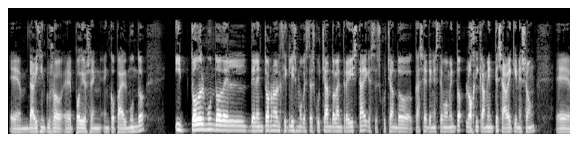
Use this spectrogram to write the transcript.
em, David incluso eh, podios en, en, Copa del Mundo y todo el mundo del, del, entorno del ciclismo que esté escuchando la entrevista y que esté escuchando Cassette en este momento, lógicamente sabe quiénes son eh,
